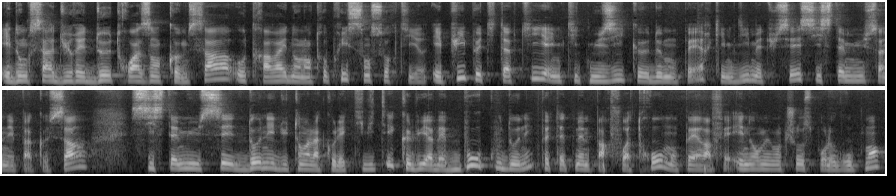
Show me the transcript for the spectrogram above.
Et donc ça a duré deux, trois ans comme ça, au travail dans l'entreprise sans sortir. Et puis petit à petit, il y a une petite musique de mon père qui me dit, mais tu sais, Système U, ça n'est pas que ça. Système U, c'est donner du temps à la collectivité, que lui avait beaucoup donné, peut-être même parfois trop. Mon père a fait énormément de choses pour le groupement.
